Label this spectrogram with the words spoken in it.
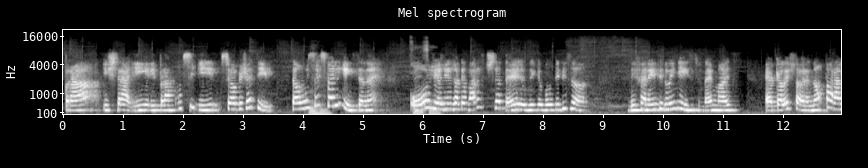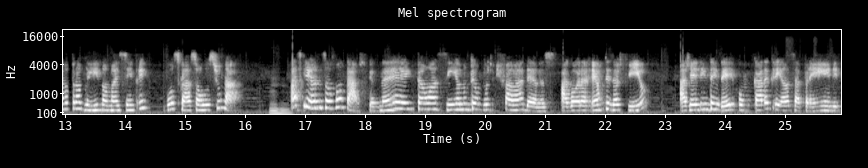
para extrair e para conseguir o seu objetivo. Então, isso é experiência, né? Hoje a gente já tem várias estratégias e que eu vou utilizando, diferente do início, né? Mas é aquela história, não parar no problema, mas sempre buscar solucionar. Uhum. As crianças são fantásticas, né? Então, assim, eu não tenho muito o que falar delas. Agora, é um desafio a gente entender como cada criança aprende,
